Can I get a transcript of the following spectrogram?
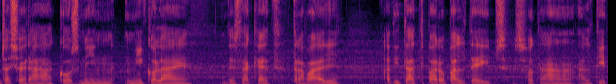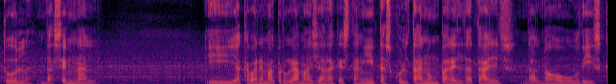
Doncs això era Cosmin Nicolae des d'aquest treball editat per Opal Tapes sota el títol de Semnal. I acabarem el programa ja d'aquesta nit escoltant un parell de talls del nou disc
